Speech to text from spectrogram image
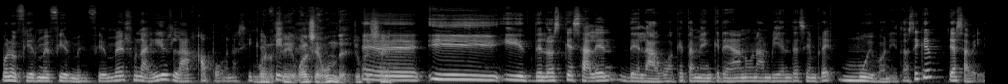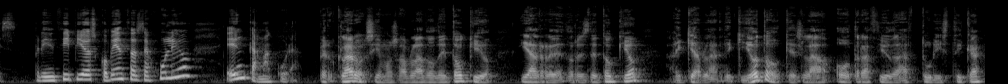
Bueno, firme, firme, firme es una isla, Japón, así que. Bueno, sí, igual se hunde, yo qué sé. Eh, y, y, de los que salen del agua, que también crean un ambiente siempre muy bonito. Así que ya sabéis, principios, comienzos de julio en Kamakura. Pero claro, si hemos hablado de Tokio y alrededores de Tokio, hay que hablar de Kioto, que es la otra ciudad turística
